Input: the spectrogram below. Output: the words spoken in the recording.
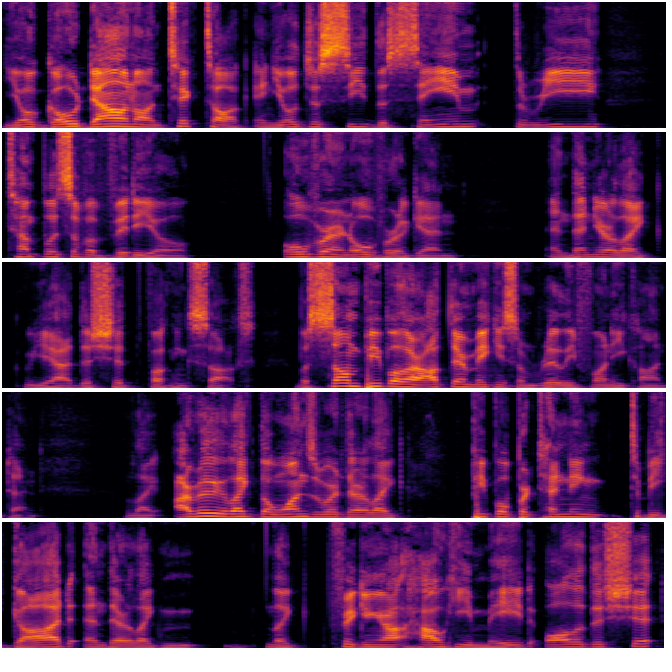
you'll go down on TikTok and you'll just see the same three templates of a video over and over again. And then you're like, yeah, this shit fucking sucks. But some people are out there making some really funny content. Like, I really like the ones where they're like people pretending to be God and they're like, m- like figuring out how he made all of this shit.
